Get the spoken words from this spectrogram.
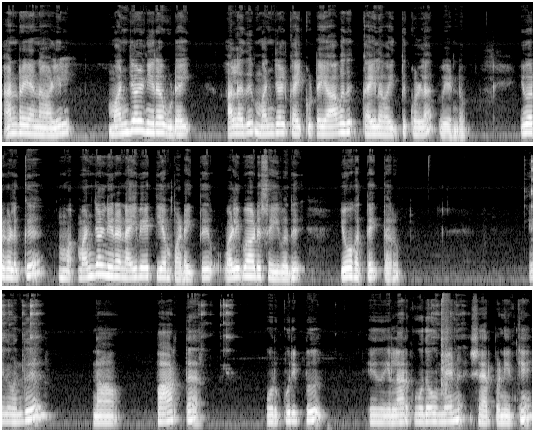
அன்றைய நாளில் மஞ்சள் நிற உடை அல்லது மஞ்சள் கைக்குட்டையாவது கையில் வைத்து கொள்ள வேண்டும். இவர்களுக்கு ம மஞ்சள் நிற நைவேத்தியம் படைத்து வழிபாடு செய்வது யோகத்தை தரும். இது வந்து நான் பார்த்த ஒரு குறிப்பு. இது எல்லாருக்கும் உதவுமேன்னு ஷேர் பண்ணியிருக்கேன்.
